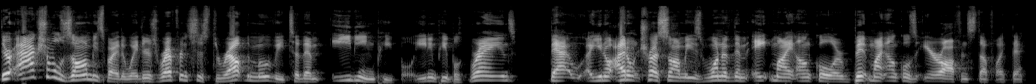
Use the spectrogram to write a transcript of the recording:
they're actual zombies by the way there's references throughout the movie to them eating people eating people's brains that you know i don't trust zombies one of them ate my uncle or bit my uncle's ear off and stuff like that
